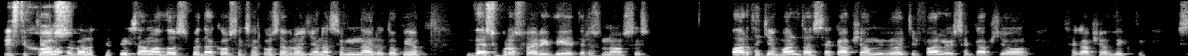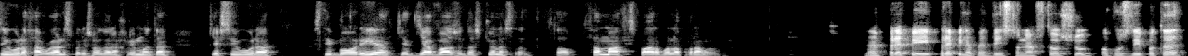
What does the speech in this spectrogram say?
Δυστυχώς. Και άμα το καλοσκεφτείς, άμα δώσεις 500-600 ευρώ για ένα σεμινάριο το οποίο δεν σου προσφέρει ιδιαίτερες γνώσεις, πάρτε και βάλτε σε κάποιο αμοιβαίο κεφάλαιο ή σε κάποιο, σε κάποιο δίκτυο. Σίγουρα θα βγάλεις περισσότερα χρήματα και σίγουρα στην πορεία και διαβάζοντας κιόλας θα, θα, θα μάθεις πάρα πολλά πράγματα. Ναι, πρέπει, πρέπει να επενδύσεις στον εαυτό σου, οπωσδήποτε.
